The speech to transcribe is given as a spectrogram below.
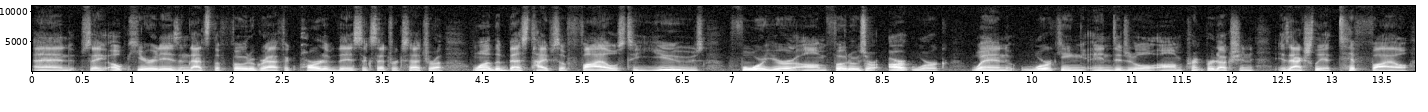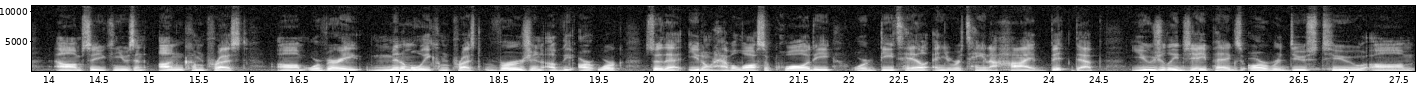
and say, oh, here it is, and that's the photographic part of this, etc., etc. One of the best types of files to use for your um, photos or artwork when working in digital um, print production is actually a TIFF file. Um, so you can use an uncompressed um, or very minimally compressed version of the artwork so that you don't have a loss of quality or detail and you retain a high bit depth. Usually JPEGs are reduced to um,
